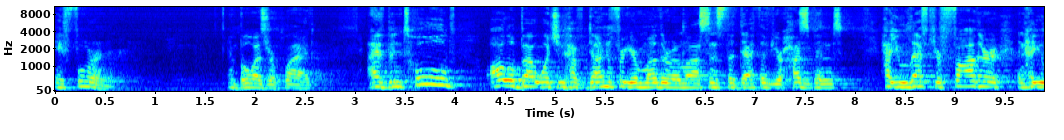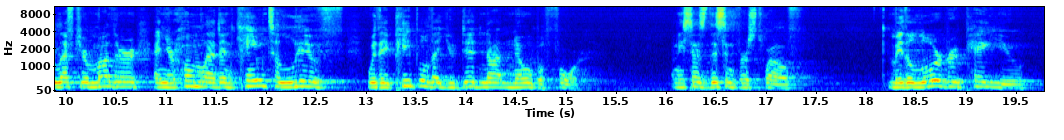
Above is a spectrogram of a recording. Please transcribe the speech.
a foreigner? And Boaz replied, I have been told all about what you have done for your mother in law since the death of your husband, how you left your father and how you left your mother and your homeland and came to live with a people that you did not know before. And he says this in verse 12 May the Lord repay you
